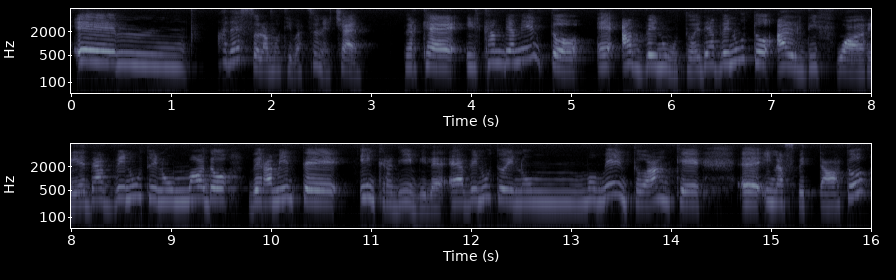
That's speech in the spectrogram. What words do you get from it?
E ehm, adesso la motivazione c'è, perché il cambiamento è avvenuto ed è avvenuto al di fuori ed è avvenuto in un modo veramente incredibile, è avvenuto in un momento anche eh, inaspettato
